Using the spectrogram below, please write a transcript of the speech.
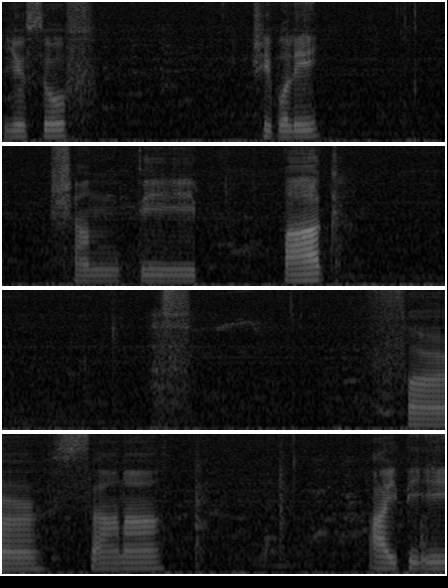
Yusuf triple E Shantibagh Farzana IPE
